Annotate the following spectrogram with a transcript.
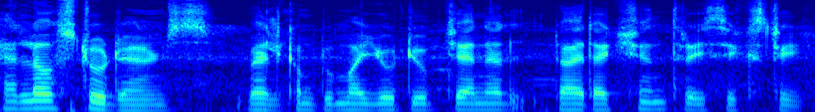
Hello students, welcome to my YouTube channel Direction 360.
